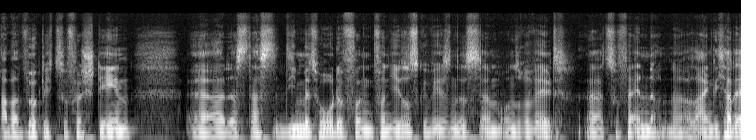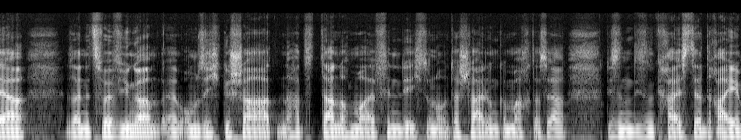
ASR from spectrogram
aber wirklich zu verstehen, äh, dass das die Methode von, von Jesus gewesen ist, ähm, unsere Welt äh, zu verändern. Ne? Also eigentlich hat er seine zwölf Jünger äh, um sich geschart und hat da nochmal, finde ich, so eine Unterscheidung gemacht, dass er diesen, diesen Kreis der drei,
